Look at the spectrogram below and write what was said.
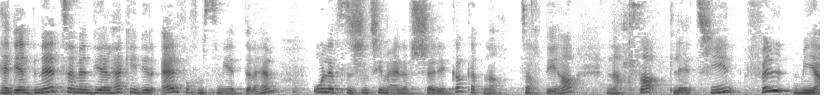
هذه البنات الثمن ديالها كيدير 1500 درهم ولا تسجلتي معنا في الشركة كتاخديها ناقصة 30%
